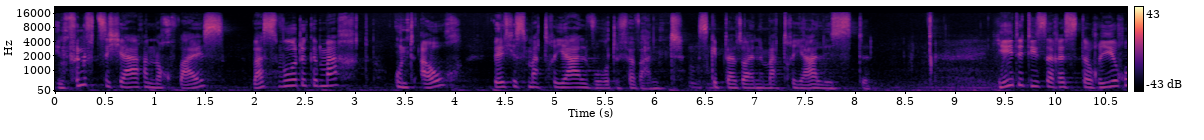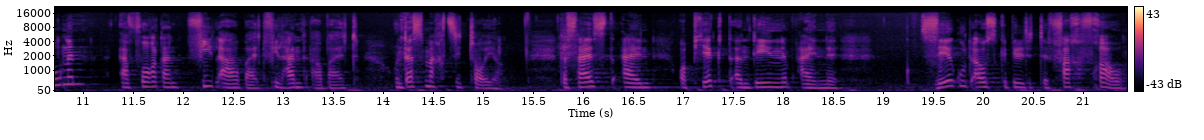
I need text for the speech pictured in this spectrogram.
in 50 Jahren noch weiß, was wurde gemacht und auch welches Material wurde verwandt. Es gibt also eine Materialliste. Jede dieser Restaurierungen erfordern viel Arbeit, viel Handarbeit und das macht sie teuer. Das heißt, ein Objekt, an dem eine sehr gut ausgebildete Fachfrau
